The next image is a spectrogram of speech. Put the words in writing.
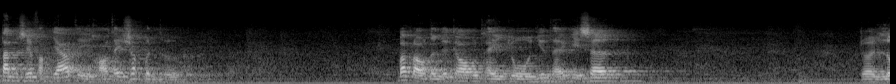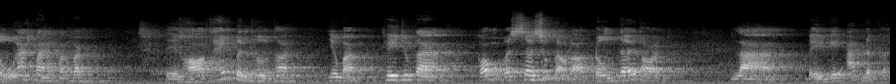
tăng sĩ Phật giáo thì họ thấy rất bình thường. Bắt đầu từ cái câu thầy chùa như thể kỳ sơn rồi lũ ác tăng vân vân thì họ thấy bình thường thôi. Nhưng mà khi chúng ta có một cái sơ suất nào đó đụng tới thôi là bị gây áp lực rồi.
